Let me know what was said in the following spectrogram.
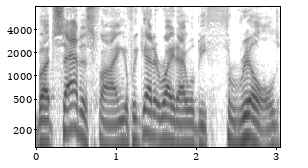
but satisfying. If we get it right, I will be thrilled.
